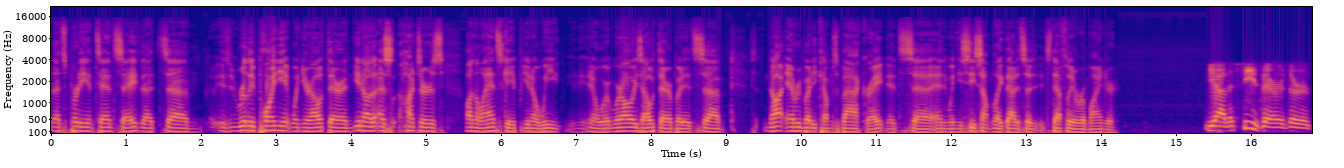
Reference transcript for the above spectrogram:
that's pretty intense, eh? That um, is really poignant when you're out there, and you know, as hunters on the landscape, you know, we, you know, we're, we're always out there, but it's uh, not everybody comes back, right? It's uh, and when you see something like that, it's a, it's definitely a reminder. Yeah, the seas there, they're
